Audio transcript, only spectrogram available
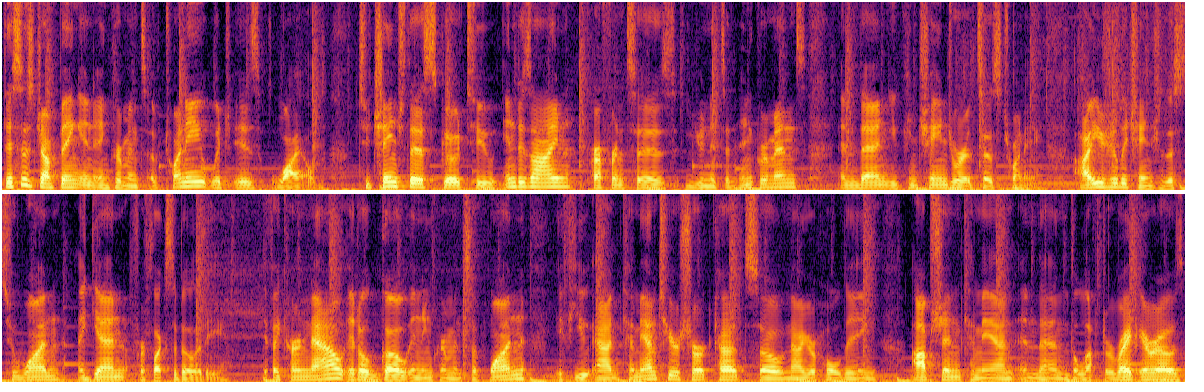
This is jumping in increments of 20, which is wild. To change this, go to InDesign, Preferences, Units and Increments, and then you can change where it says 20. I usually change this to 1, again, for flexibility. If I kern now, it'll go in increments of 1. If you add Command to your shortcut, so now you're holding Option, Command, and then the left or right arrows,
